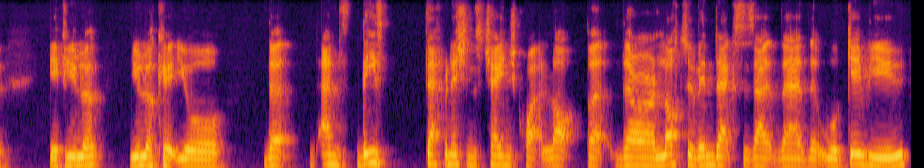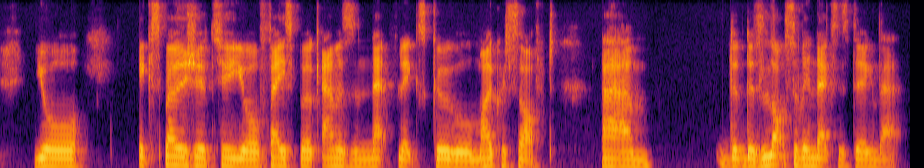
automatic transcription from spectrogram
if you look you look at your the and these definitions change quite a lot, but there are a lot of indexes out there that will give you your exposure to your Facebook, Amazon, Netflix, Google, Microsoft. Um, th- there's lots of indexes doing that.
